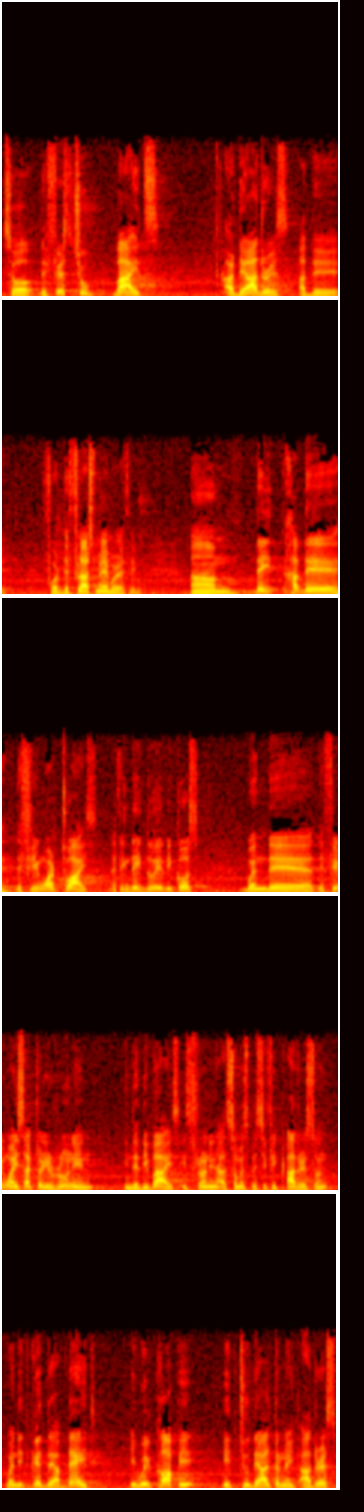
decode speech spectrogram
So the first two bytes are the address at the, for the flash memory, I think. Um, they have the, the firmware twice. I think they do it because when the, the firmware is actually running in the device, it's running at some specific address. So when it gets the update, it will copy it to the alternate address,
